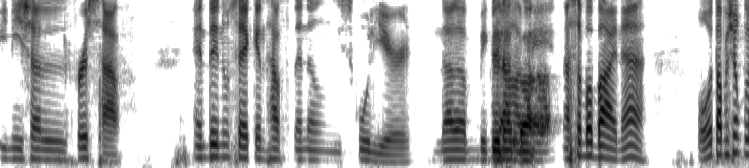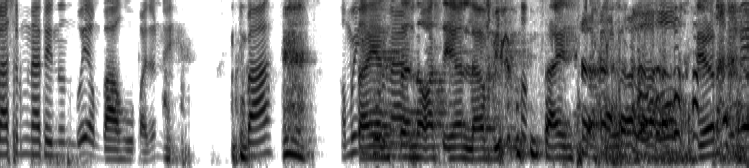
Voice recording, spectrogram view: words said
initial first half. And then, nung second half na ng school year, na bigla Binaba. kami, nasa baba na. Oo, tapos yung classroom natin nun, boy, ang baho pa nun eh. Diba? Amoy Science na. ano kasi yun, love yun. Science. Oo. Sir? Hindi,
